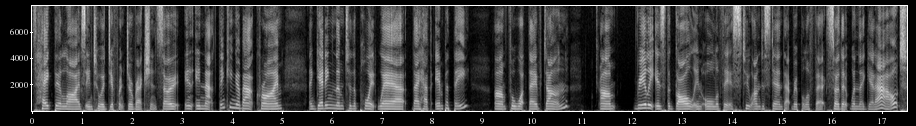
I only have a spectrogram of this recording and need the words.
take their lives into a different direction. So, in, in that thinking about crime and getting them to the point where they have empathy um, for what they've done. Um, really is the goal in all of this to understand that ripple effect so that when they get out,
